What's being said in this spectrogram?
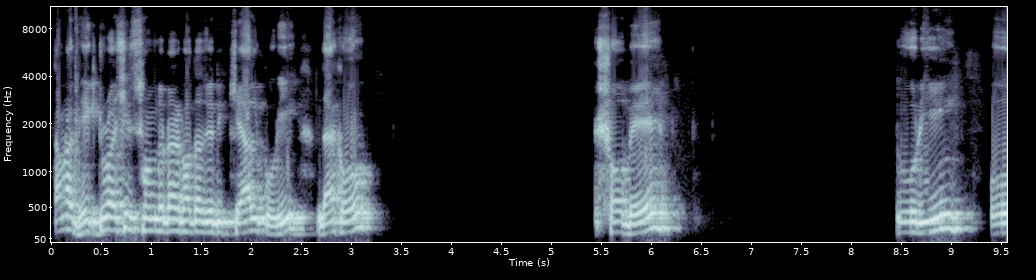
তো আমরা ভেক্টর রাশির ছন্দটার কথা যদি খেয়াল করি, দেখো, সবে তরি ও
